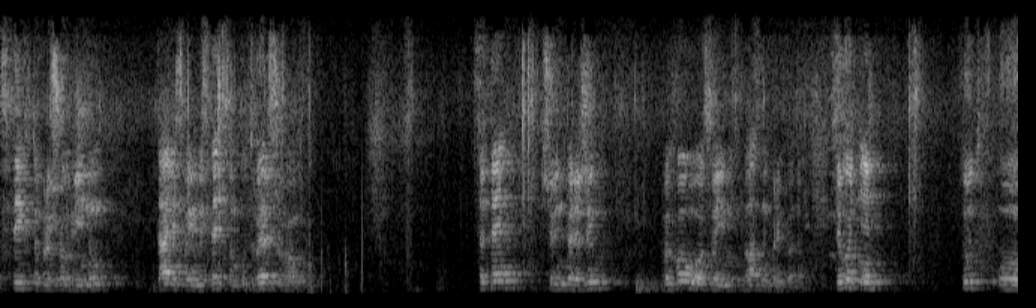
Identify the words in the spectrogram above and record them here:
з тих, хто пройшов війну, далі своїм мистецтвом утверджував все те, що він пережив, виховував своїм власним прикладом. Сьогодні тут, у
